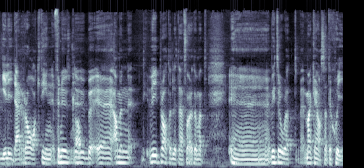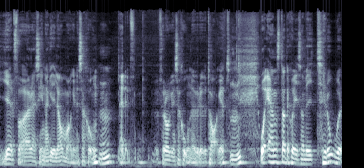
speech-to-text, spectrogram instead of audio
glida rakt in. För nu, nu eh, ja, men, vi pratade lite här förut om att eh, vi tror att man kan ha strategier för sin agila omorganisation. Eller för organisation överhuvudtaget. Och en strategi som vi tror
